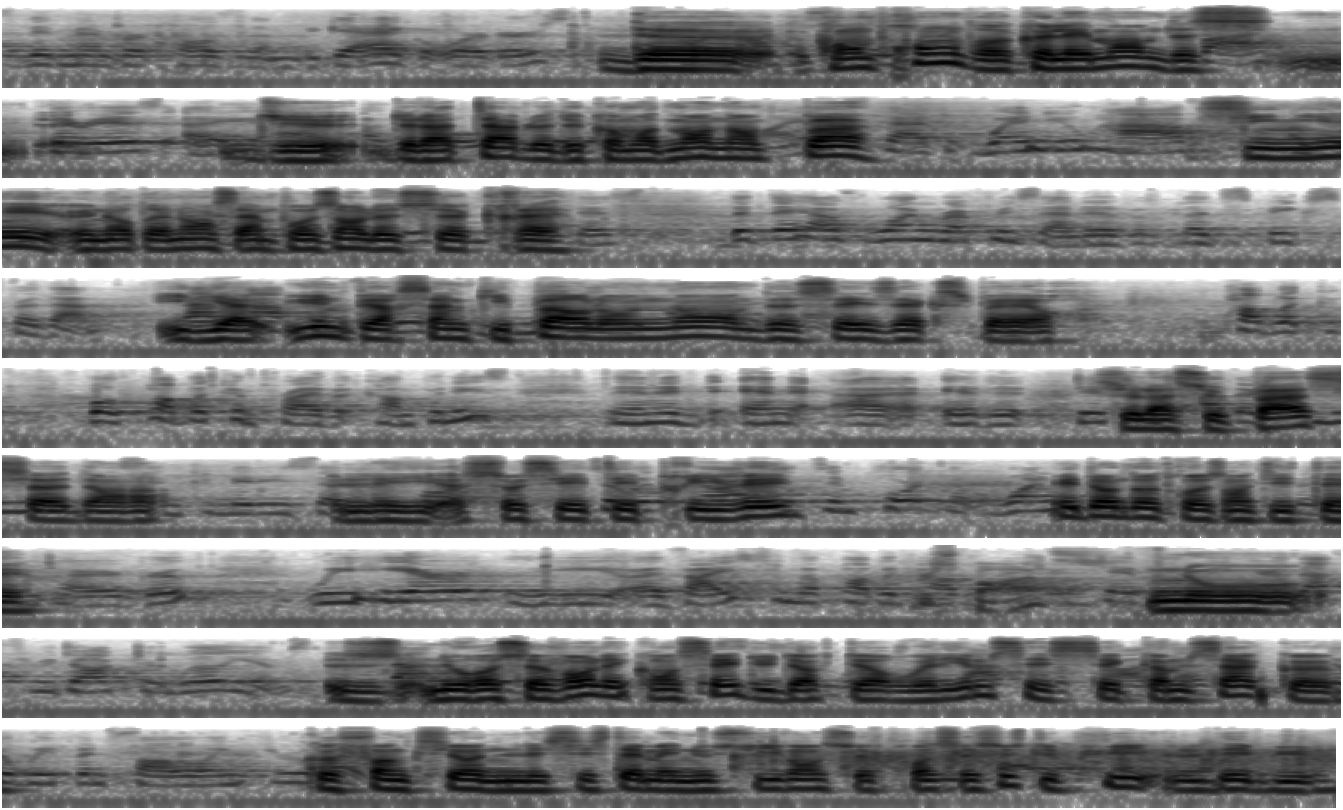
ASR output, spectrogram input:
de comprendre que les membres de, de la table de commandement n'ont pas signé une ordonnance imposant le secret. Il y a une personne qui parle au nom de ces experts. Cela se passe dans les sociétés privées et dans d'autres entités. Nous, nous recevons les conseils du Dr Williams et c'est comme ça que, que fonctionnent les systèmes et nous suivons ce processus depuis le début.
